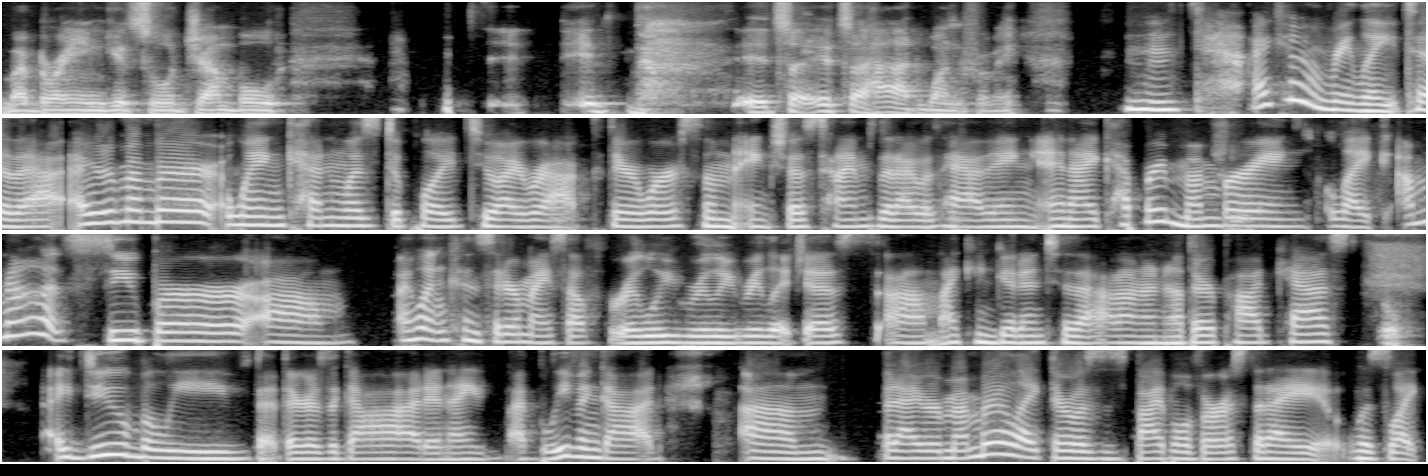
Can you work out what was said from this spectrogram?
my brain gets all jumbled. It, it, it's a it's a hard one for me. Mm-hmm. I can relate to that. I remember when Ken was deployed to Iraq, there were some anxious times that I was having, and I kept remembering, sure. like, I'm not super, um, I wouldn't consider myself really, really religious. Um, I can get into that on another podcast. I do believe that there is a God and I, I believe in God. Um, but I remember like there was this Bible verse that I was like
